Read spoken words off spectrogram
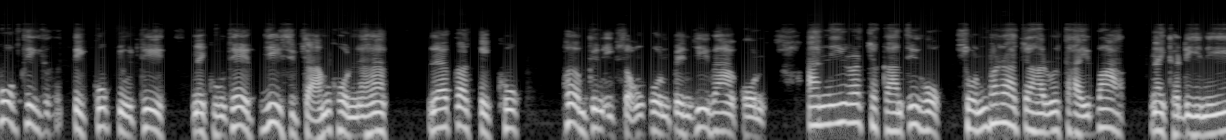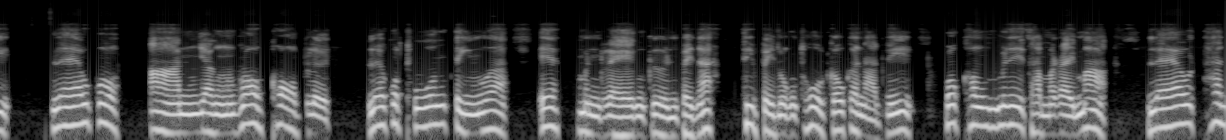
พวกที่ติดคุกอยู่ที่ในกรุงเทพ23คนนะฮะ แล้วก็ติดคุกเพิ่มขึ้นอีกสองคนเป็น25คน อันนี้รัชกาลที่6สนพระราชหฤทัยมากในคดีนี้ แล้วก็อ่านอย่างรอบคอบเลย แล้วก็ท้วงติงว่า เอ๊ะ มันแรงเกินไปนะ ที่ไปลงโทษเขาขนาดนี้ เพราะเขาไม่ได้ทำอะไรมาก แล้วท่าน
